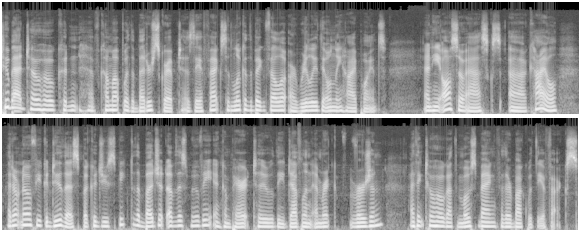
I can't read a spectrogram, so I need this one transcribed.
Too bad Toho couldn't have come up with a better script, as the effects and look of the big fella are really the only high points. And he also asks, uh, Kyle, I don't know if you could do this, but could you speak to the budget of this movie and compare it to the Devlin Emmerich version? I think Toho got the most bang for their buck with the effects.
